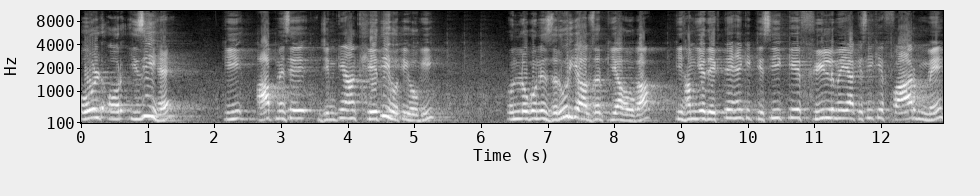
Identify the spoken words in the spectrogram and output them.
ओल्ड और इजी है कि आप में से जिनके यहाँ खेती होती होगी, उन लोगों ने ज़रूर ये ऑब्ज़र्व किया होगा कि हम ये देखते हैं कि किसी के फ़ील्ड में या किसी के फार्म में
